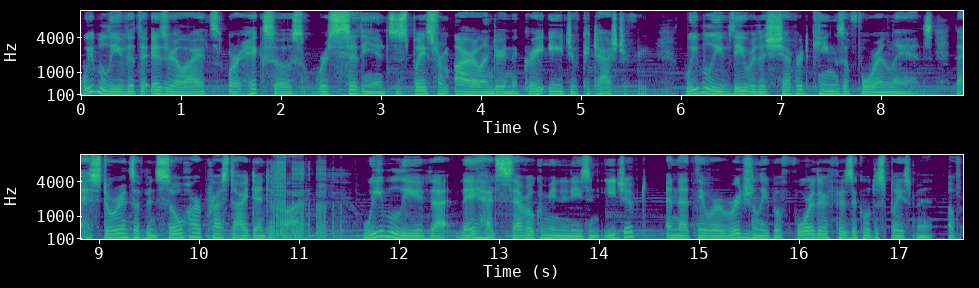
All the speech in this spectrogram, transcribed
We believe that the Israelites, or Hyksos, were Scythians displaced from Ireland during the Great Age of Catastrophe. We believe they were the shepherd kings of foreign lands that historians have been so hard pressed to identify. We believe that they had several communities in Egypt and that they were originally before their physical displacement of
